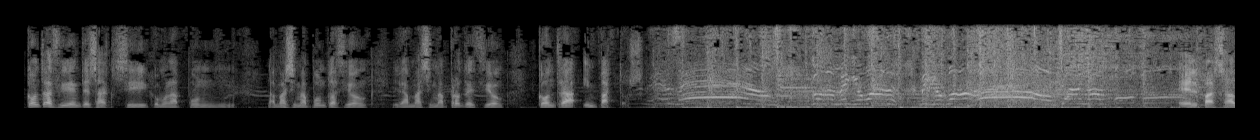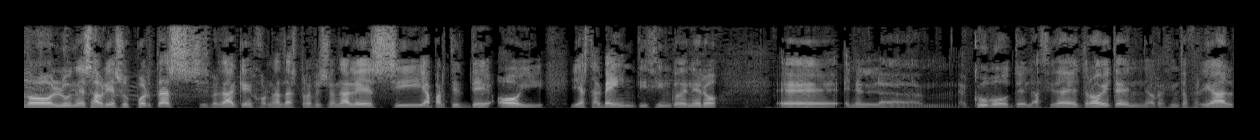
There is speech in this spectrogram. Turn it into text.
contra accidentes, así como la, la máxima puntuación y la máxima protección contra impactos. El pasado lunes abría sus puertas, si es verdad que en jornadas profesionales y a partir de hoy y hasta el 25 de enero eh, en el eh, cubo de la ciudad de Detroit, en el recinto ferial,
